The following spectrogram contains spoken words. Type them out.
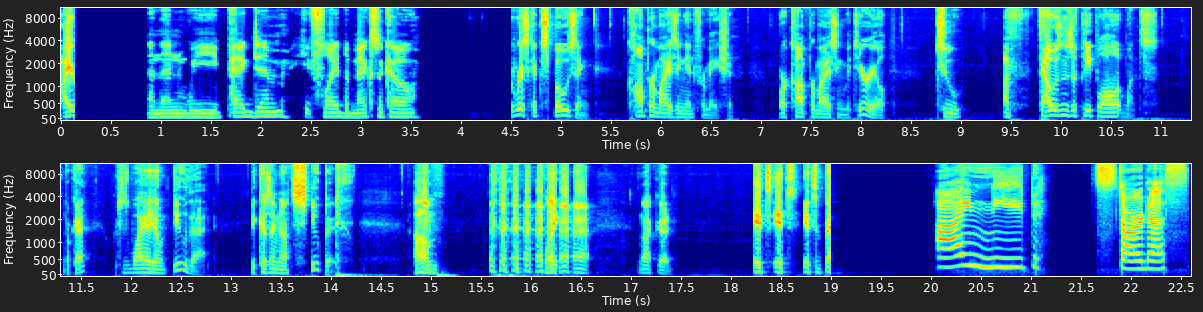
I And then we pegged him. He fled to Mexico. risk exposing compromising information or compromising material to thousands of people all at once. Okay, which is why I don't do that because I'm not stupid. Um, like not good. It's it's it's bad. I need Stardust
